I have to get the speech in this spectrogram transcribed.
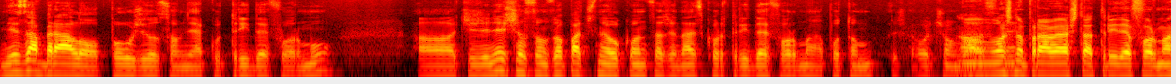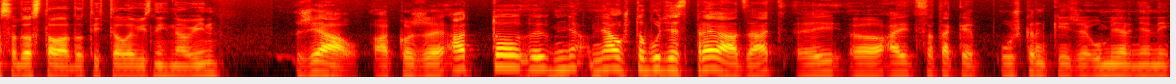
nezabralo, použil som nejakú 3D formu. Čiže nešiel som z opačného konca, že najskôr 3D forma a potom o čom no, vlastne. možno práve až tá 3D forma sa dostala do tých televíznych novín. Žiaľ, akože, a to, mňa, mňa už to bude sprevádzať, hej, e, aj sa také úškrnky, že umiernený.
